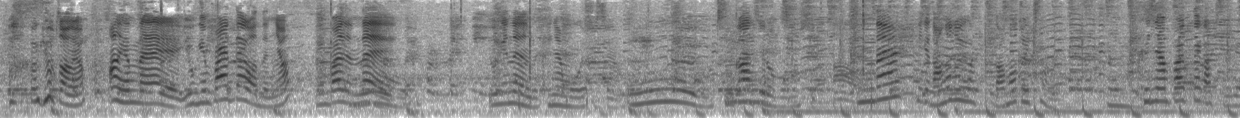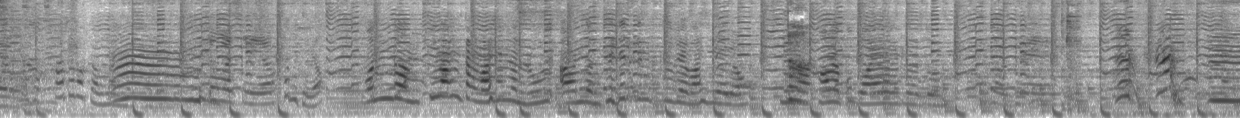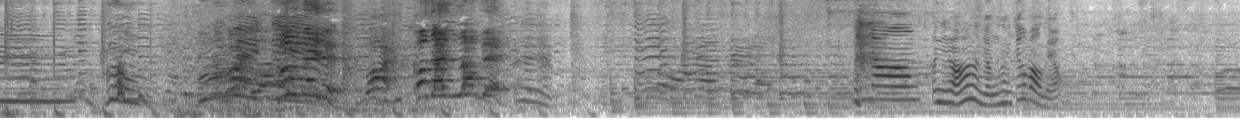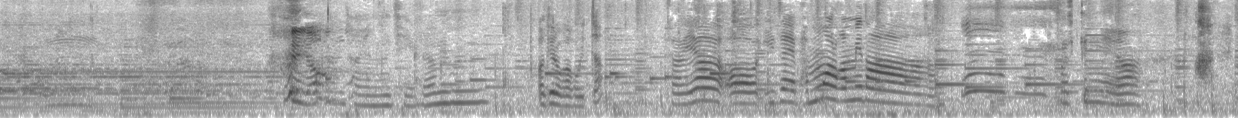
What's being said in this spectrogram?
이거 귀엽지 않아요? 아니, 근데 여긴 빨대거든요? 여긴 빨대인데, 여기는 그냥 먹을 수 있어요. 오, 두 가지로 먹을 수 있다. 근데 이게 나눠져, 있- 나눠져 있지 않아요. 그냥 빨대가 두 개예요. 완전 피망장 맛있는 롤, 아 완전 대대찜급의 맛이에요. 진짜 다음에 꼭 와야 돼서 안녕. 언니, 저 하나 영상 찍어봐도 돼요? 저희는 지금 어디로 가고 있죠? 저희요, 어, 이제 밥 먹으러 갑니다. 맛있겠네요.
